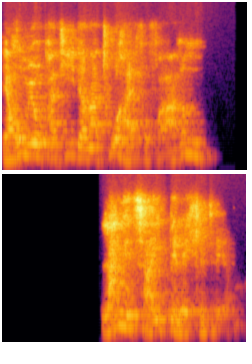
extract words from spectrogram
der Homöopathie, der Naturheilverfahren lange Zeit belächelt werden.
